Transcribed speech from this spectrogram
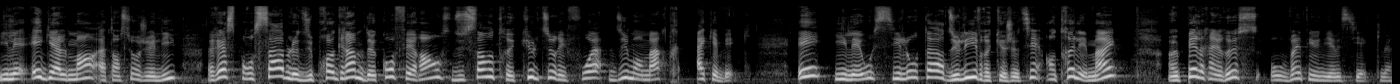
Il est également, attention je lis, responsable du programme de conférences du Centre Culture et Foi du Montmartre à Québec. Et il est aussi l'auteur du livre que je tiens entre les mains, Un pèlerin russe au 21e siècle.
